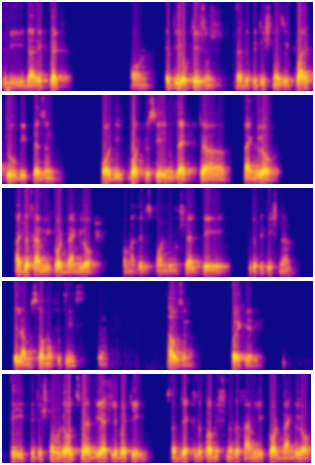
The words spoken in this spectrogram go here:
we direct that on every occasion that the petitioner is required to be present for the court proceedings at uh, Bangalore, at the family court Bangalore, the respondent shall pay to the petitioner a lump sum of rupees 1000 by hearing. The petitioner would also be at liberty, subject to the permission of the Family Court Bangalore,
